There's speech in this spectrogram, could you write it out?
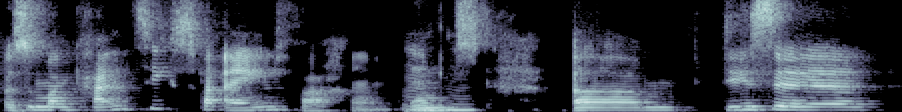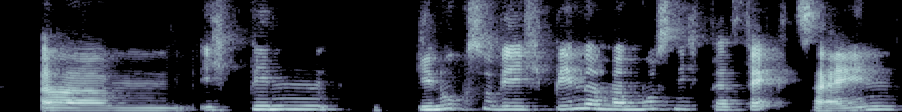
also man kann sich's vereinfachen mhm. und ähm, diese ähm, ich bin genug so wie ich bin und man muss nicht perfekt sein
